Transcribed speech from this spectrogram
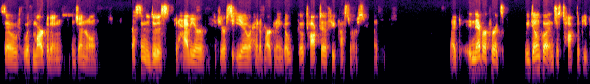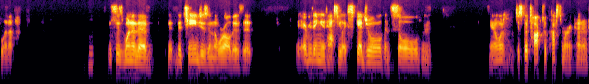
so with marketing in general, best thing to do is to have your if you're a CEO or head of marketing, go go talk to a few customers. Like, like it never hurts. We don't go out and just talk to people enough. Mhm. This is one of the the, the changes in the world is that everything has to be like scheduled and sold and you know what, just go talk to a customer and kind of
